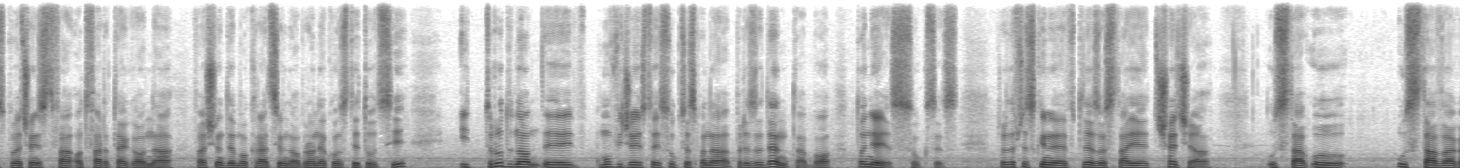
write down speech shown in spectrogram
społeczeństwa otwartego na właśnie demokrację, na obronę konstytucji. I trudno y, mówić, że jest to sukces pana prezydenta, bo to nie jest sukces. Przede wszystkim w tle zostaje trzecia usta u, ustawa,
